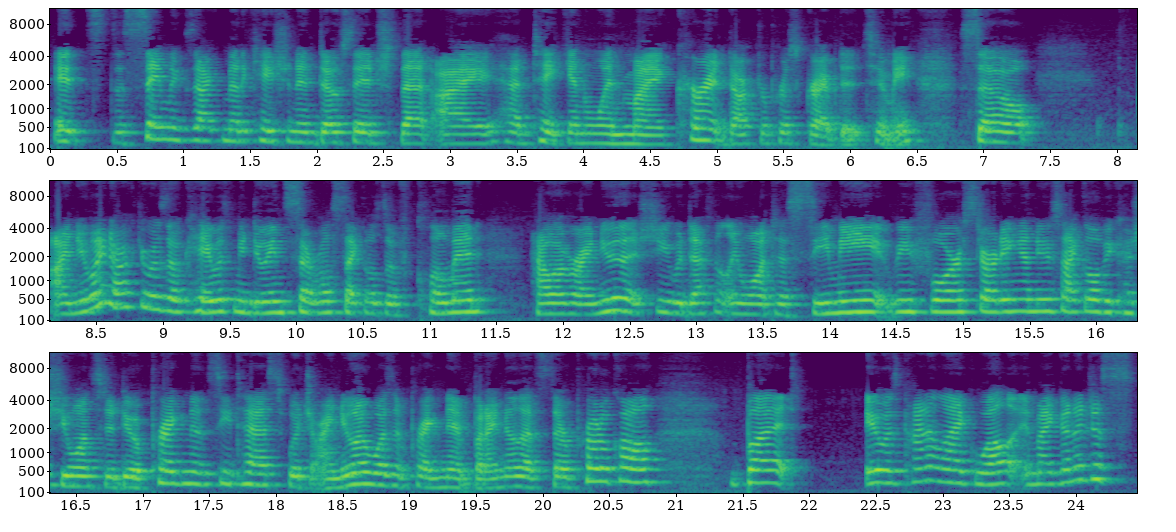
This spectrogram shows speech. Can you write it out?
it's the same exact medication and dosage that I had taken when my current doctor prescribed it to me. So I knew my doctor was okay with me doing several cycles of Clomid. However, I knew that she would definitely want to see me before starting a new cycle because she wants to do a pregnancy test, which I knew I wasn't pregnant, but I know that's their protocol. But it was kind of like, well, am I gonna just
